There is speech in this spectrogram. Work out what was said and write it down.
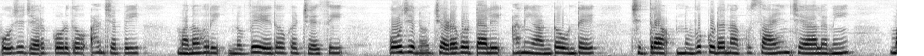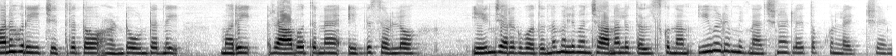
పూజ జరగకూడదు అని చెప్పి మనోహరి నువ్వే ఏదో ఒకటి చేసి పూజను చెడగొట్టాలి అని అంటూ ఉంటే చిత్ర నువ్వు కూడా నాకు సాయం చేయాలని మనోహరి చిత్రతో అంటూ ఉంటుంది. మరి రాబోతున్న ఎపిసోడ్లో ఏం జరగబోతుందో మళ్ళీ మన ఛానల్లో తెలుసుకుందాం. ఈ వీడియో మీకు నచ్చినట్లయితే తప్పకుండా లైక్ చేయండి.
